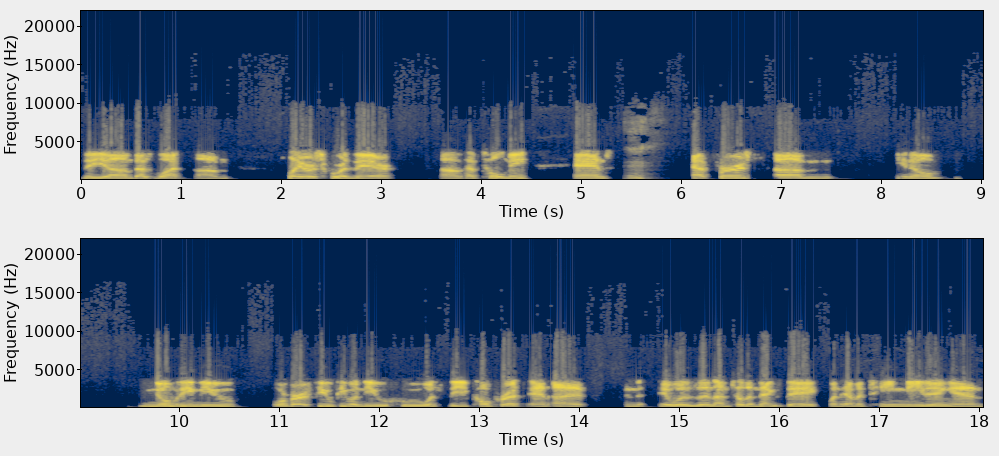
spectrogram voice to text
the um, that's what um, players who are there um, have told me. And mm. at first, um, you know, nobody knew, or very few people knew who was the culprit, and, uh, and it wasn't until the next day when they have a team meeting and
